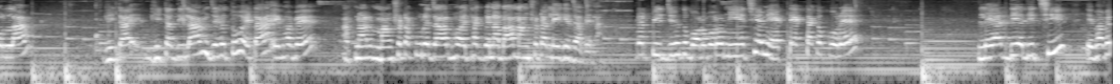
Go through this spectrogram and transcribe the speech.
করলাম। ঘিটা ঘিটা দিলাম, যেহেতু এটা এভাবে আপনার মাংসটা পুড়ে যাওয়ার ভয় থাকবে না বা মাংসটা লেগে যাবে না। এটার পিস যেহেতু বড় বড় নিয়েছি, আমি একটা একটা করে লেয়ার দিয়ে দিচ্ছি। এভাবে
